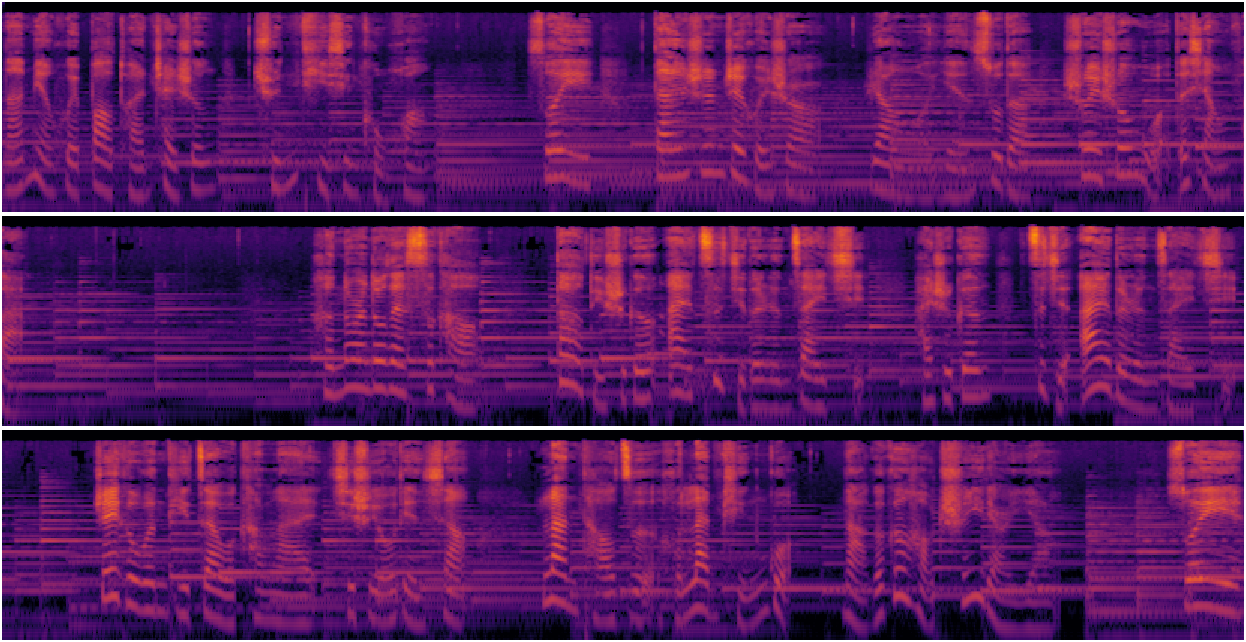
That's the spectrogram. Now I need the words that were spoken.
难免会抱团产生群体性恐慌。所以，单身这回事儿，让我严肃地说一说我的想法。很多人都在思考，到底是跟爱自己的人在一起，还是跟自己爱的人在一起？这个问题在我看来，其实有点像。烂桃子和烂苹果哪个更好吃一点一样，所以，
